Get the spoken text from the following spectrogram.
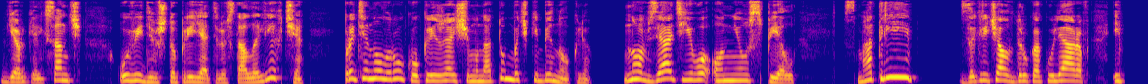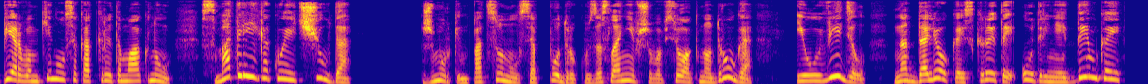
Георгий Александрович, увидев, что приятелю стало легче, протянул руку к лежащему на тумбочке биноклю. Но взять его он не успел. «Смотри!» — закричал вдруг Окуляров и первым кинулся к открытому окну. «Смотри, какое чудо!» Жмуркин подсунулся под руку заслонившего все окно друга и увидел над далекой скрытой утренней дымкой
